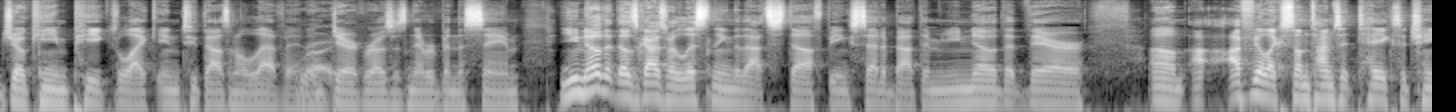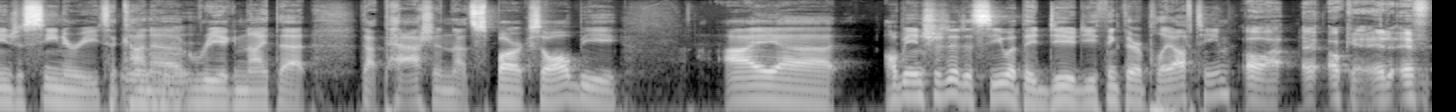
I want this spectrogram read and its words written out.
Joakim peaked like in 2011, and Right. Derrick Rose has never been the same. You know that those guys are listening to that stuff being said about them. and You know that they're. Um, I, I feel like sometimes it takes a change of scenery to kind of reignite that that passion, that spark. So I'll be, I uh, I'll be interested to see what they do. Do you think they're a playoff team? Oh, I, I- okay. If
